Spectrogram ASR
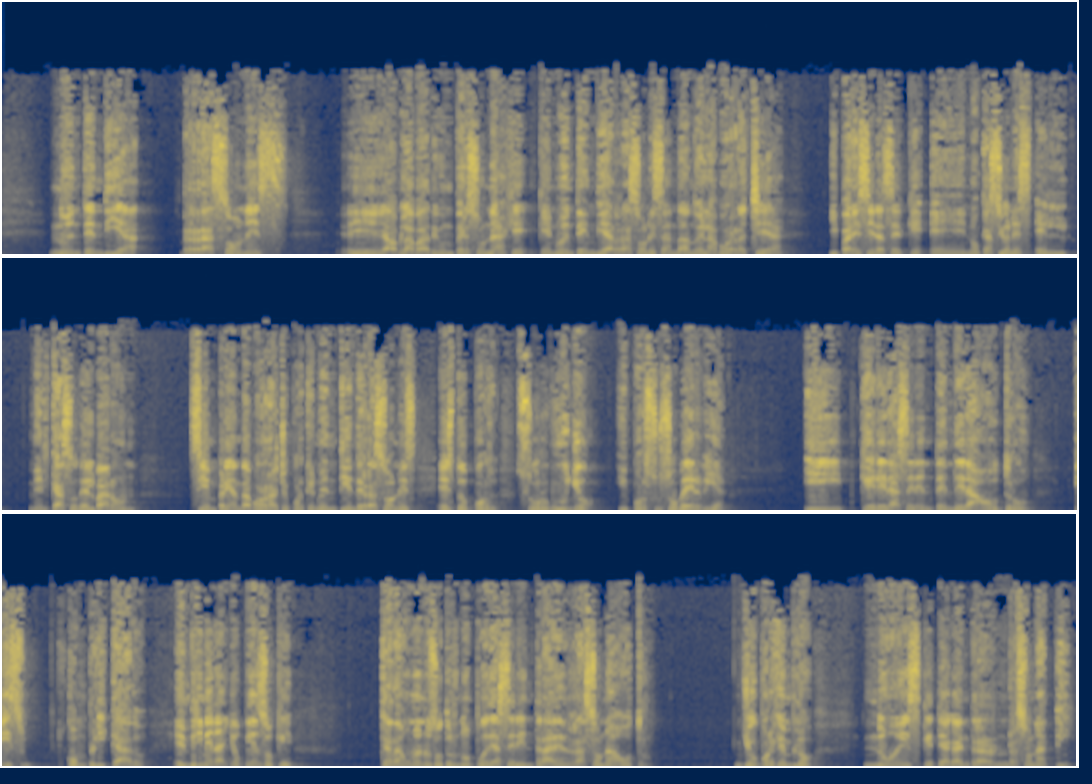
no entendía razones, eh, hablaba de un personaje que no entendía razones andando en la borrachera y pareciera ser que en ocasiones, el, en el caso del varón, siempre anda borracho porque no entiende razones, esto por su orgullo y por su soberbia. Y querer hacer entender a otro es complicado. En primera, yo pienso que cada uno de nosotros no puede hacer entrar en razón a otro. Yo, por ejemplo, no es que te haga entrar en razón a ti.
